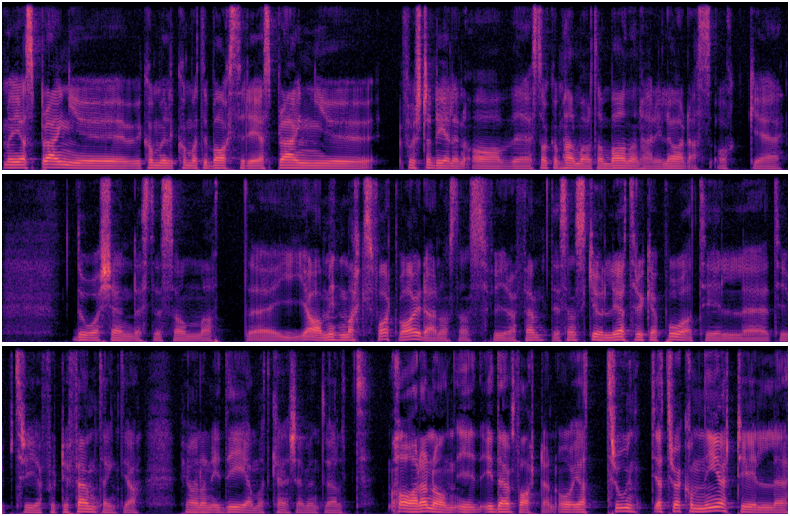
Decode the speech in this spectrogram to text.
men jag sprang ju, vi kommer komma tillbaks till det, jag sprang ju första delen av eh, Stockholm halvmaratonbanan här i lördags och eh, då kändes det som att Eh, ja, min maxfart var ju där någonstans 4.50. Sen skulle jag trycka på till eh, typ 3.45 tänkte jag. Jag har någon idé om att kanske eventuellt hara någon i, i den farten och jag tror inte, jag tror jag kom ner till eh,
